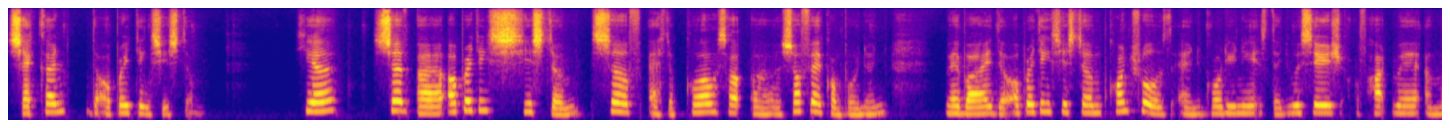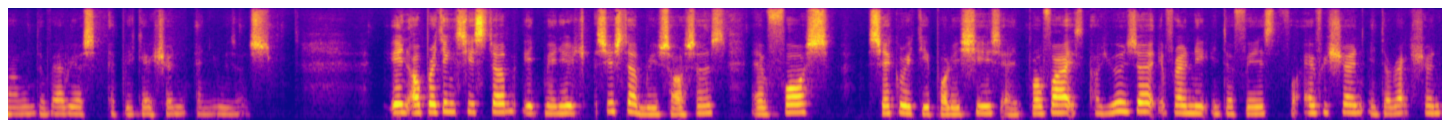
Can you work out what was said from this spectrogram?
Second, the operating system. Here, uh, operating system serves as the core so uh, software component whereby the operating system controls and coordinates the usage of hardware among the various application and users. In operating system, it manages system resources, enforce security policies, and provides a user-friendly interface for efficient interaction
